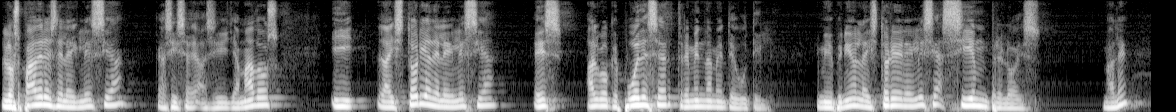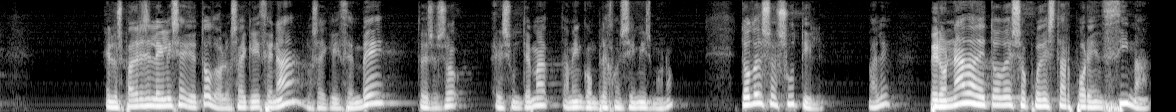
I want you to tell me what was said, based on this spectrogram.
los padres de la Iglesia, así, así llamados, y la historia de la Iglesia es algo que puede ser tremendamente útil. En mi opinión, la historia de la Iglesia siempre lo es. ¿Vale? En los padres de la Iglesia hay de todo. Los hay que dicen A, los hay que dicen B. Entonces, eso es un tema también complejo en sí mismo. ¿no? Todo eso es útil. ¿vale? Pero nada de todo eso puede estar por encima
